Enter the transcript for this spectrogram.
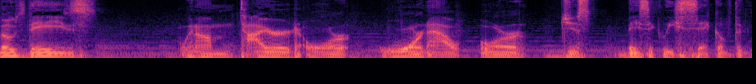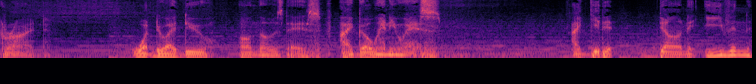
Those days when I'm tired or worn out or just basically sick of the grind. What do I do on those days? I go anyways. I get it done, even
